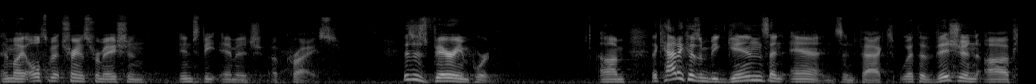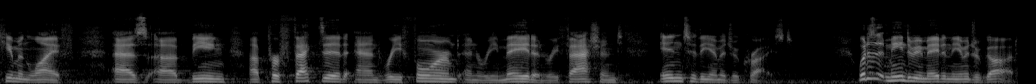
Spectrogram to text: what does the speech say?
and my ultimate transformation into the image of Christ. This is very important. Um, the Catechism begins and ends, in fact, with a vision of human life as uh, being uh, perfected and reformed and remade and refashioned into the image of Christ. What does it mean to be made in the image of God?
